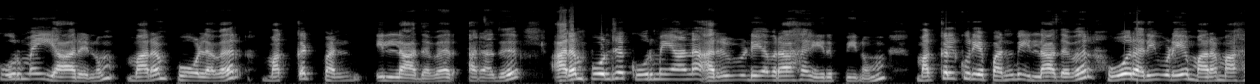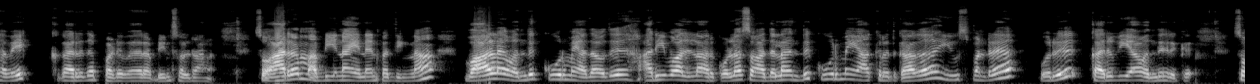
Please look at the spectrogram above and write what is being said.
கூர்மை யாரெனும் மரம் போலவர் மக்கட்பண் இல்லாதவர். அதாவது அறம் போன்ற கூர்மையான அறிவுடையவராக இருப்பினும் மக்களுக்குரிய பண்பு இல்லாதவர் ஓர் அறிவுடைய மரமாகவே கருதப்படுவர் அப்படின்னு சொல்றாங்க. ஸோ அறம் அப்படின்னா என்னன்னு பார்த்தீங்கன்னா வாழை வந்து கூர்மை அதாவது அறிவால்லாம் இருக்கும்ல. ஸோ அதெல்லாம் வந்து கூர்மை ஆக்குறதுக்காக யூஸ் பண்ற ஒரு கருவியாக வந்து இருக்கு. ஸோ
